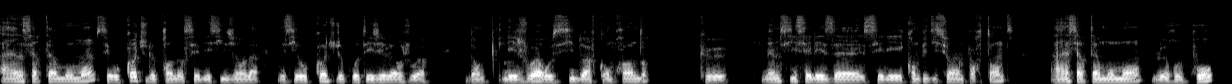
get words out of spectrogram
à un certain moment, c'est au coach de prendre ces décisions-là et c'est au coach de protéger leurs joueurs. Donc les joueurs aussi doivent comprendre que même si c'est les, euh, les compétitions importantes, à un certain moment, le repos,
